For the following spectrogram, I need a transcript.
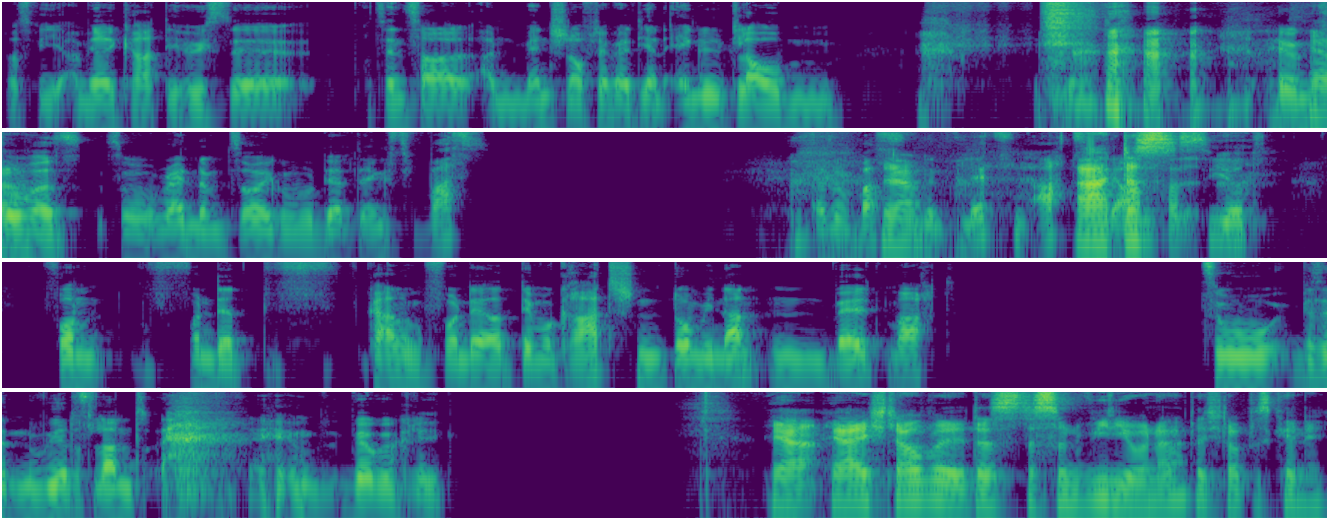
Was wie Amerika hat die höchste Prozentzahl an Menschen auf der Welt, die an Engel glauben. und irgend Ja. sowas, so random Zeug, wo du dir denkst, was? Also was Ja. in den letzten 80 Ah, Jahren das- passiert vom, von der, keine Ahnung, von der demokratischen, dominanten Weltmacht zu, wir sind ein weirdes Land im Bürgerkrieg. Ja, ja, ich glaube, das, das ist so ein Video, ne? Ich glaube, das kenne ich.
